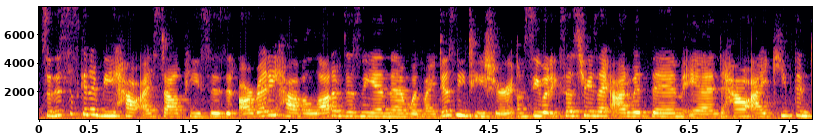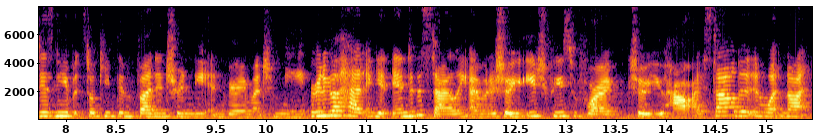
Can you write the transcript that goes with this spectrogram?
So this is going to be how I style pieces that already have a lot of Disney in them with my Disney t-shirt. Um, see what accessories I add with them and how I keep them Disney but still keep them fun and trendy and very much me. We're going to go ahead and get into the styling. I'm going to show you each piece before I show you how I styled it and whatnot.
